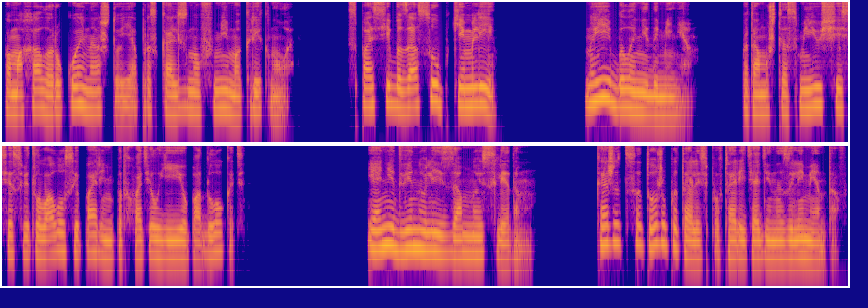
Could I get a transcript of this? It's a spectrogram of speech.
Помахала рукой, на что я, проскользнув мимо, крикнула. «Спасибо за суп, Кимли!» Но ей было не до меня, потому что смеющийся светловолосый парень подхватил ее под локоть, и они двинулись за мной следом. Кажется, тоже пытались повторить один из элементов.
